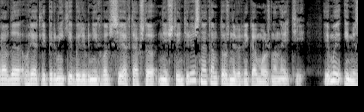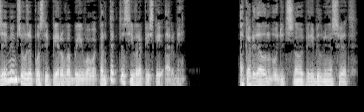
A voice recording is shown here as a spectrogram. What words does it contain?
Правда, вряд ли пермяки были в них во всех, так что нечто интересное там тоже наверняка можно найти. И мы ими займемся уже после первого боевого контакта с европейской армией. — А когда он будет? — снова перебил меня Свет.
